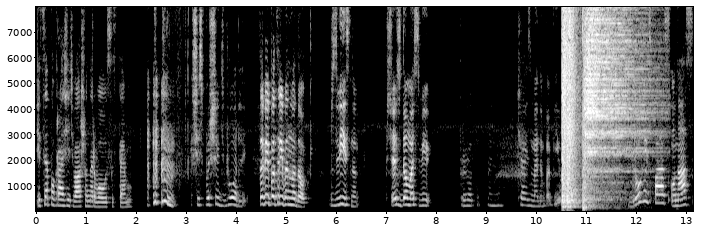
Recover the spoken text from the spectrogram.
І це покращить вашу нервову систему. Щось першить в горлі. Тобі потрібен медок. Звісно, щось вдома собі приготую. Чай з медом поп'ю. Другий спас у нас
